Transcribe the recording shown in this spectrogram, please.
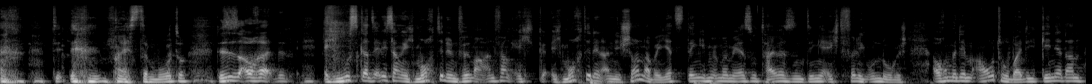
Meister Motor. Das ist auch. Ich muss ganz ehrlich sagen, ich mochte den Film am Anfang, ich, ich mochte den eigentlich schon, aber jetzt denke ich mir immer mehr so, teilweise sind Dinge echt völlig unlogisch. Auch mit dem Auto, weil die gehen ja dann,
